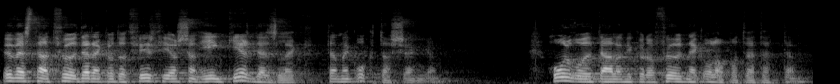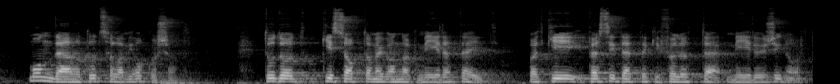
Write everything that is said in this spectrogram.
Övesz tehát föl derekadat férfiasan, én kérdezlek, te meg oktass engem. Hol voltál, amikor a földnek alapot vetettem? Mondd el, ha tudsz valami okosat. Tudod, ki szabta meg annak méreteit? Vagy ki feszítette ki fölötte mérőzsinort?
